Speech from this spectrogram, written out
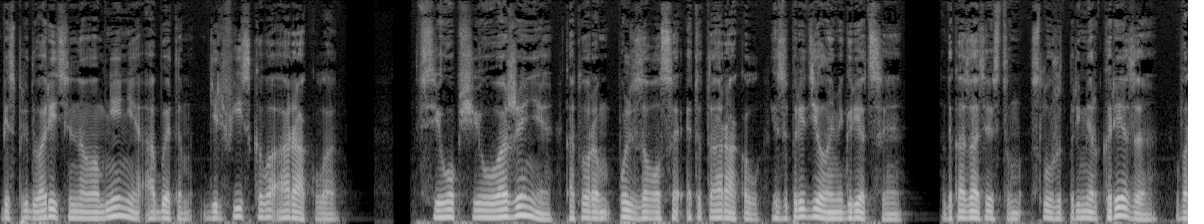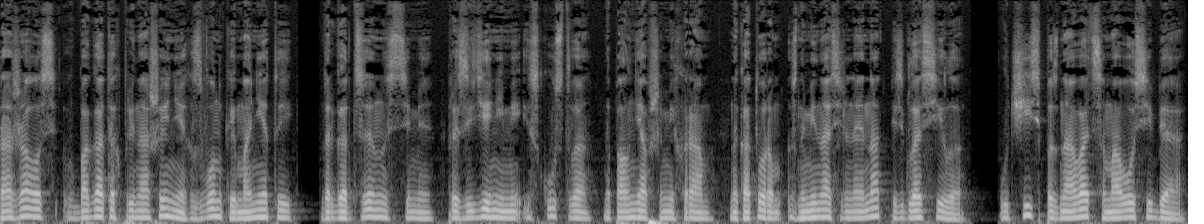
без предварительного мнения об этом дельфийского оракула. Всеобщее уважение, которым пользовался этот оракул и за пределами Греции, доказательством служит пример Креза, выражалось в богатых приношениях звонкой монетой, драгоценностями, произведениями искусства, наполнявшими храм, на котором знаменательная надпись гласила «Учись познавать самого себя».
